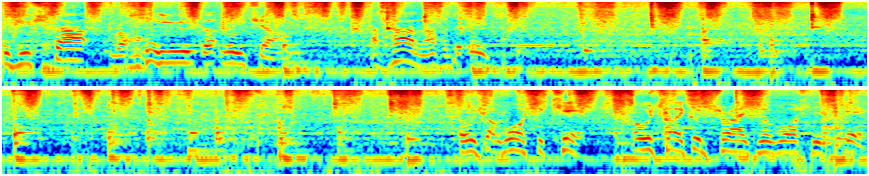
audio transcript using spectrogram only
If you start wrong, you've got no chance. That's hard enough as it is. Always got to wash your kit. Always tell a good tradesman washing his kit.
